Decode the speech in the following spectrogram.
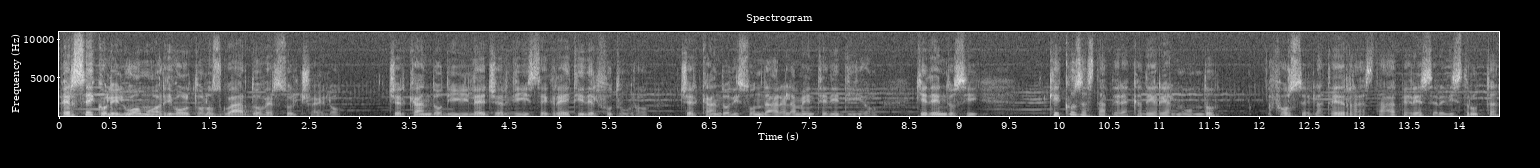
Per secoli l'uomo ha rivolto lo sguardo verso il cielo, cercando di leggervi i segreti del futuro, cercando di sondare la mente di Dio, chiedendosi che cosa sta per accadere al mondo? Forse la terra sta per essere distrutta?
